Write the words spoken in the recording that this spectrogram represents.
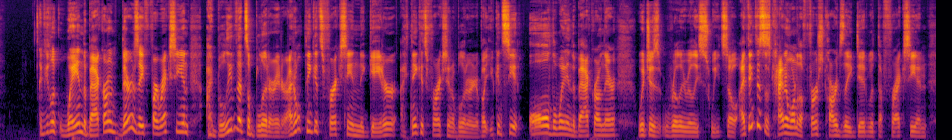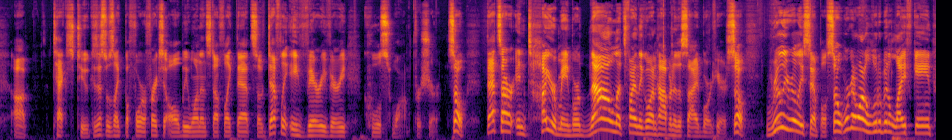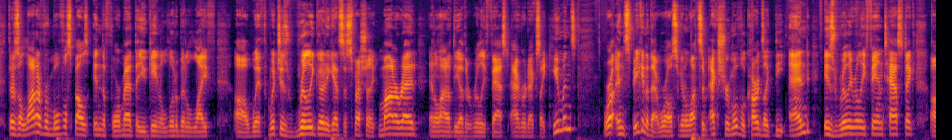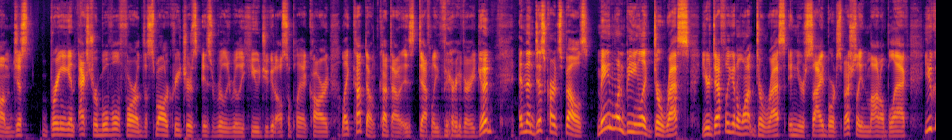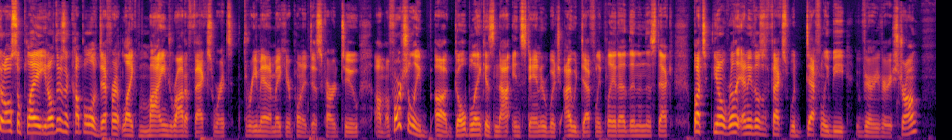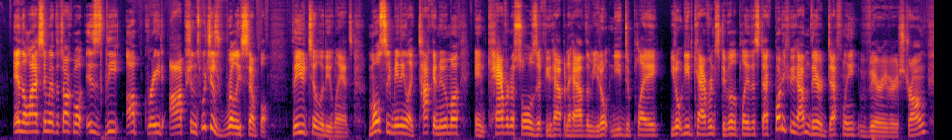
If you look way in the background, there is a Phyrexian, I believe that's Obliterator. I don't think it's Phyrexian Negator. I think it's Phyrexian Obliterator, but you can see it all the way in the background there, which is really, really sweet. So I think this is kind of one of the first cards they did with the Phyrexian uh, text too, because this was like before Phyrexia Albi one and stuff like that. So definitely a very, very cool swamp for sure. So that's our entire main board. Now let's finally go and hop into the sideboard here. So really, really simple. So we're going to want a little bit of life gain. There's a lot of removal spells in the format that you gain a little bit of life uh, with, which is really good against especially like Mono Red and a lot of the other really fast aggro decks like humans. We're, and speaking of that, we're also going to want some extra removal cards. Like the end is really, really fantastic. Um, just bringing in extra removal for the smaller creatures is really, really huge. You could also play a card like Cut Down. Cut Down is definitely very, very good. And then discard spells. Main one being like Duress. You're definitely going to want Duress in your sideboard, especially in mono black. You could also play, you know, there's a couple of different like Mind Rot effects where it's three mana, make your opponent discard two. Um, unfortunately, uh, Go Blank is not in standard, which I would definitely play it other than in this deck. But, you know, really any of those effects would definitely be very, very strong. And the last thing we have to talk about is the upgrade options, which is really simple. The utility lands, mostly meaning like Takenuma and Cavern of Souls if you happen to have them. You don't need to play, you don't need Caverns to be able to play this deck, but if you have them, they're definitely very, very strong.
